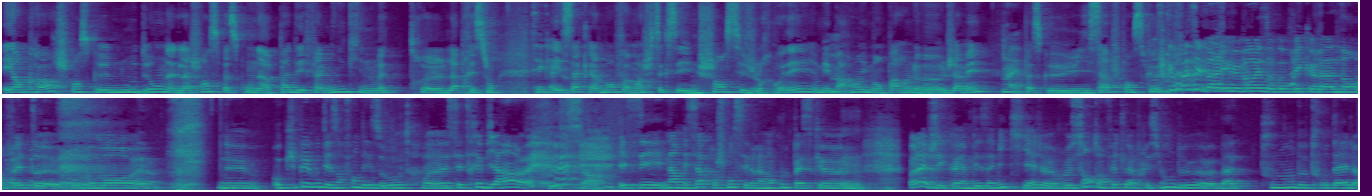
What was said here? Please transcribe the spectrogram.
et encore, je pense que nous deux, on a de la chance parce qu'on n'a pas des familles qui nous mettent euh, la pression. Et ça, clairement, enfin, moi, je sais que c'est une chance et je le reconnais. Mes mm. parents, ils m'en parlent euh, jamais. Parce qu'ils savent, je pense que. Parce que moi, c'est pareil. Mes parents, ils ont compris que là, non, en fait, euh, pour le moment, occupez-vous des enfants des autres. c'est très bien. Ça. et c'est, non, mais ça, franchement, c'est vraiment cool parce que, mm. voilà, j'ai quand même des amis qui, elles, ressentent, en fait, la pression de, bah, tout le monde autour d'elles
